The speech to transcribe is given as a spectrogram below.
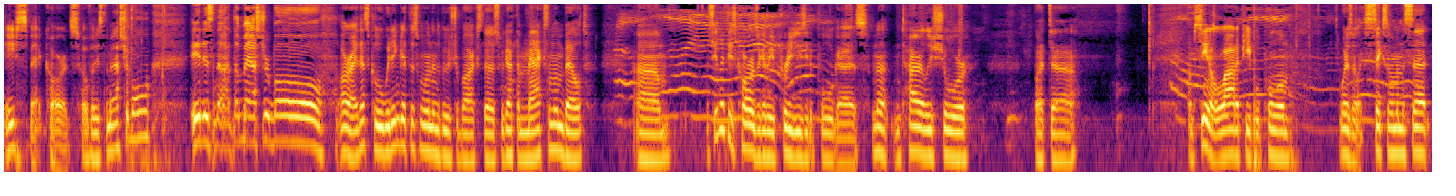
ace spec cards. Hopefully it's the Master Ball. It is not the Master Ball. All right, that's cool. We didn't get this one in the booster box, though, so we got the Maximum Belt. Um, it seems like these cards are going to be pretty easy to pull, guys. I'm not entirely sure, but uh, I'm seeing a lot of people pull them. What is there, like six of them in the set?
